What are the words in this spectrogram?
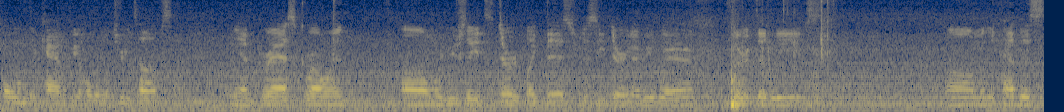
hole in the canopy, a hole in the treetops, and you have grass growing. Um, where usually it's dirt like this, you just see dirt everywhere, dirt, dead leaves. Um, and you had this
